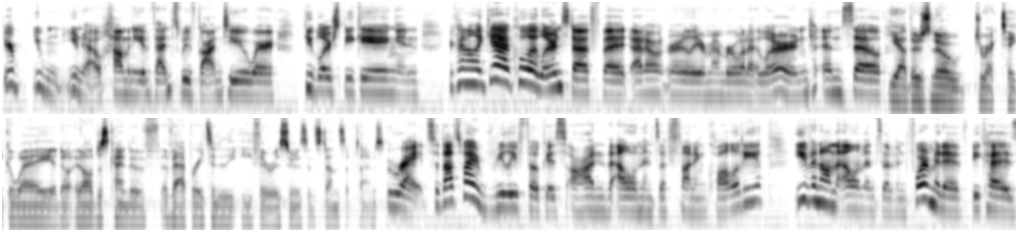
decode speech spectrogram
you're you you know how many events we've gone to where people are speaking and you're kind of like, yeah, cool, I learned stuff, but I don't really remember what I learned. And so Yeah, there's no direct takeaway. It, all- it all just kind of evaporates into the ether as soon as it's done sometimes. Right. So that's why I really focus on the elements of fun and quality, even on the elements of informative, because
